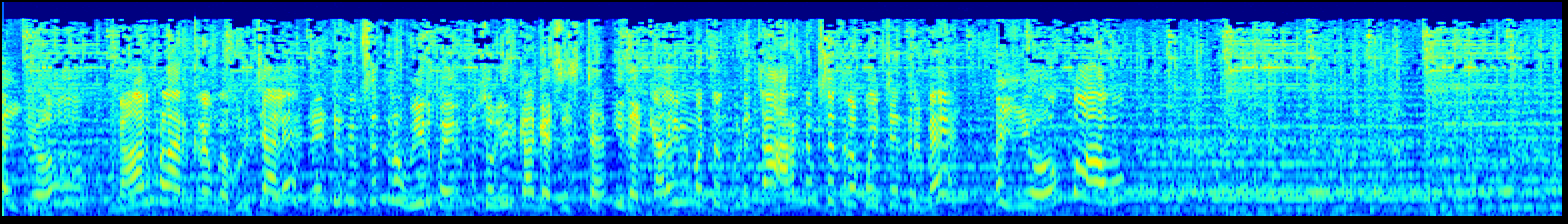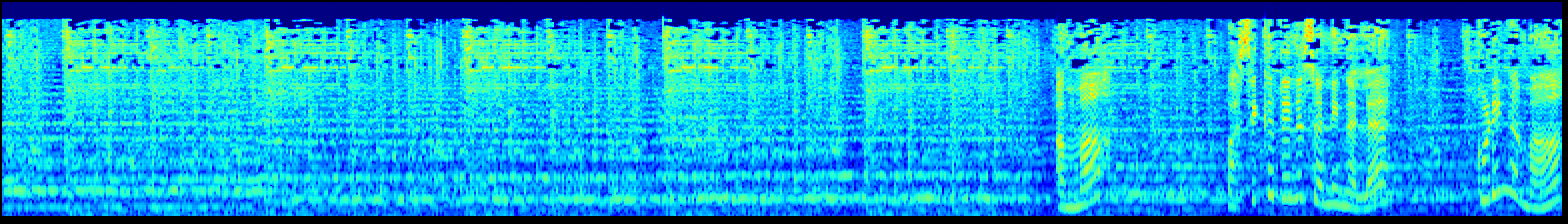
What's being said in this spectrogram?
ஐயோ நார்மலா இருக்கிறவங்க குடிச்சாலே ரெண்டு நிமிஷத்துல உயிர் போயிரும்னு சொல்லிருக்காங்க சிஸ்டர் இத கிளவி மட்டும் குடிச்சா அரை நிமிஷத்துல போய் சேர்ந்துருமே? ஐயோ பாவம். அம்மா பசிக்குதுன்னு சொன்னீங்கல்ல. குடிங்கம்மா.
